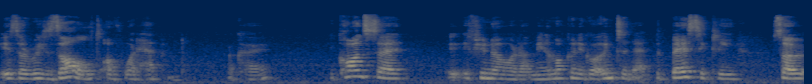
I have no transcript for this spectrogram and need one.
is a result of what happened, okay? You can't say, if you know what I mean, I'm not going to go into that, but basically, so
